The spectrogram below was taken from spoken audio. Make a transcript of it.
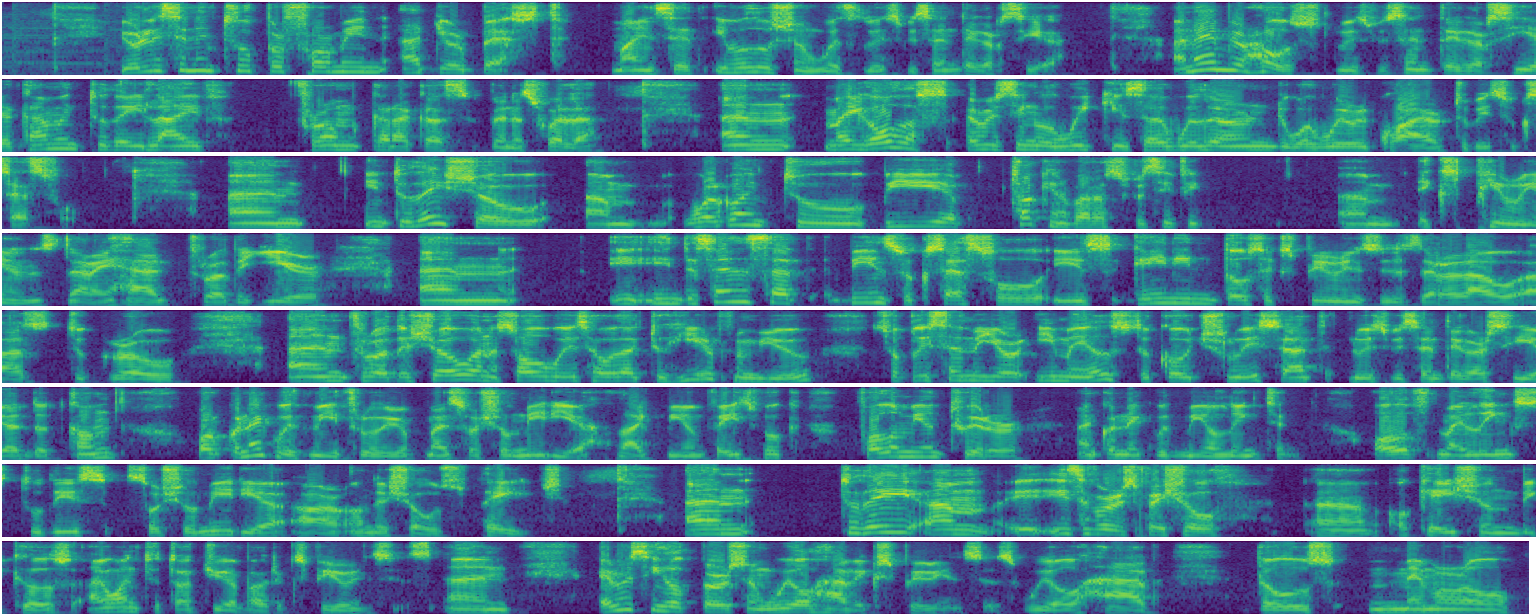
You're listening to Performing at Your Best Mindset Evolution with Luis Vicente Garcia. And I'm your host, Luis Vicente Garcia, coming today live from Caracas, Venezuela. And my goal as every single week is that we learn what we require to be successful. And in today's show, um, we're going to be uh, talking about a specific um, experience that I had throughout the year. And in the sense that being successful is gaining those experiences that allow us to grow. And throughout the show, and as always, I would like to hear from you. So please send me your emails to Coach Luis at luisvicentegarcia.com or connect with me through my social media. Like me on Facebook, follow me on Twitter, and connect with me on LinkedIn. All of my links to these social media are on the show's page. And today um, is a very special uh, occasion because I want to talk to you about experiences. And every single person, will have experiences. We all have those memorable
